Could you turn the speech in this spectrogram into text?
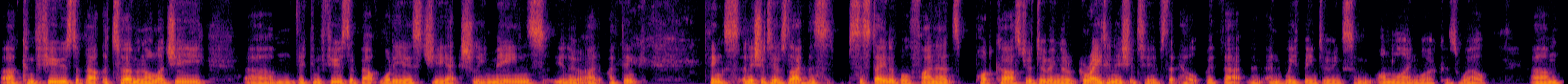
are confused about the terminology. Um, they're confused about what ESG actually means. You know, I, I think things initiatives like this sustainable finance podcast you're doing are great initiatives that help with that and, and we've been doing some online work as well um,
